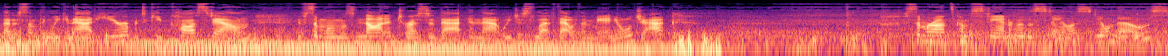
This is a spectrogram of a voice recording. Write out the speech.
That is something we can add here, but to keep costs down, if someone was not interested that in that, we just left that with a manual jack. Cimarrons come standard with a stainless steel nose.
